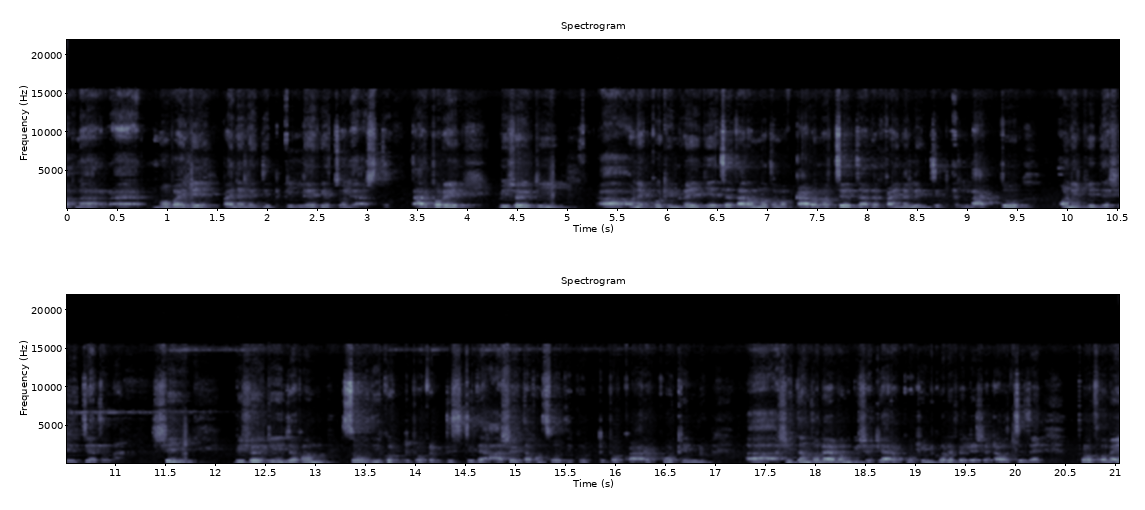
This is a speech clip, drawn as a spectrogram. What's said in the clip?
আপনার মোবাইলে ফাইনাল এক্সিট লেগে চলে আসতো। তারপরে বিষয়টি অনেক কঠিন হয়ে গিয়েছে। তার অন্যতম কারণ হচ্ছে যাদের ফাইনাল এক্সিট লাগতো অনেকেই দেশে যেত না। সেই বিষয়টি যখন সৌদি কর্তৃপক্ষের দৃষ্টিতে আসে, তখন সৌদি কর্তৃপক্ষ আরও কঠিন সিদ্ধান্ত নেয় এবং বিষয়টি আরও কঠিন করে ফেলে। সেটা হচ্ছে যে, প্রথমে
